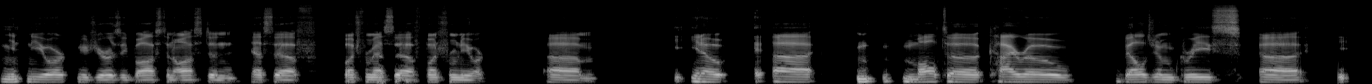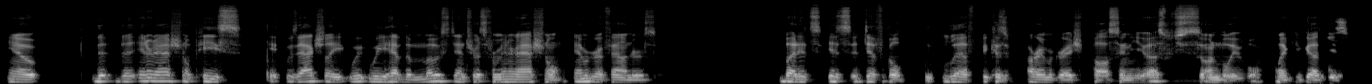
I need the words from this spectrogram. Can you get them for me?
New York, New Jersey, Boston, Austin, SF, bunch from SF, bunch from New York. Um, you know, eh, uh, Malta, Cairo, Belgium, Greece. Uh, you know, the the international piece. It was actually we, we have the most interest from international immigrant founders, but it's it's a difficult lift because of our immigration policy in the U.S., which is unbelievable. Like you've got these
